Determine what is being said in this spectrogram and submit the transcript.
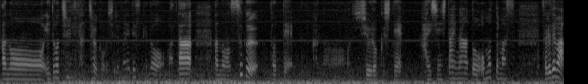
あのー、移動中になっちゃうかもしれないですけどまた、あのー、すぐ撮って、あのー、収録して配信したいなと思ってます。それでは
